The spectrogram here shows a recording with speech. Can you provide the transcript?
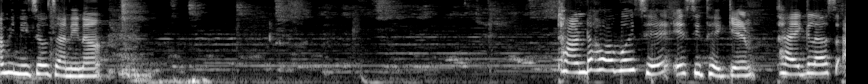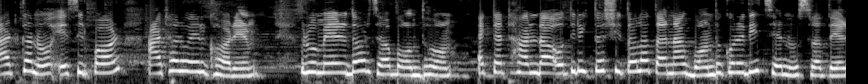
আমি নিজেও জানি না। ঠান্ডা হওয়া বইছে এসি থেকে। থাই গ্লাস আটকানো এসির পর আঠারো এর ঘরে। রুমের দরজা বন্ধ। একটা ঠান্ডা অতিরিক্ত শীতলতা নাক বন্ধ করে দিচ্ছে নুসরাতের।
